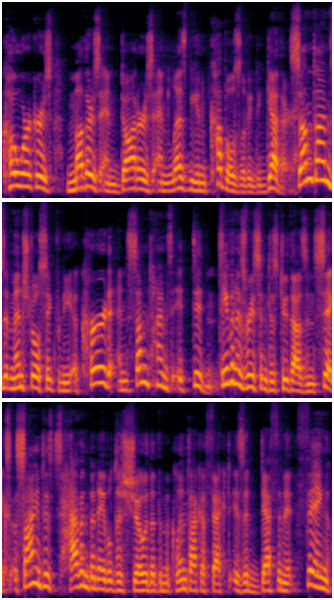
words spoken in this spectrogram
co-workers, mothers and daughters, and lesbian couples living together. Sometimes menstrual synchrony occurred, and sometimes it didn't. Even as recent as 2006, scientists haven't been able to show that the McClintock effect is a definite thing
